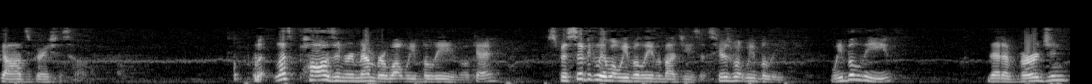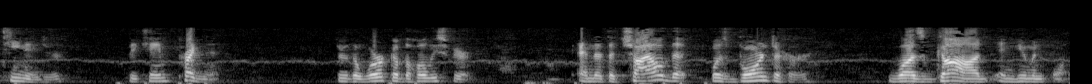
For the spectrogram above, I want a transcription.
God's gracious help. Let's pause and remember what we believe, okay? Specifically, what we believe about Jesus. Here's what we believe we believe that a virgin teenager became pregnant through the work of the Holy Spirit, and that the child that was born to her was God in human form.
